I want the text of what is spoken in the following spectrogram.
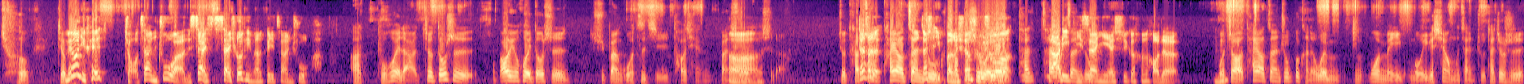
就就没有你可以找赞助啊，你赛赛车品牌可以赞助啊。啊，不会的，这都是奥运会都是举办国自己掏钱办所有啊东西的。就他但是赞他要赞助，但是你本身他不是为了不是说他他拉力要赞助比赛你也是一个很好的，我知道他要赞助不可能为为每一某一个项目赞助，他就是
